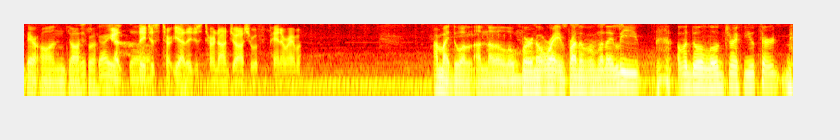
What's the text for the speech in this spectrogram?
They're on Joshua. Yeah, is, uh, they just turned. Yeah, they just turned on Joshua for panorama. I might do a, another little burnout right in front of him when I leave. I'm gonna do a little drift U-turn.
